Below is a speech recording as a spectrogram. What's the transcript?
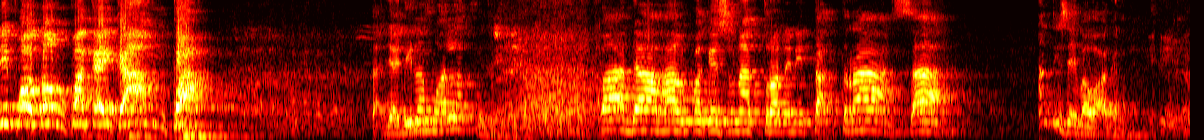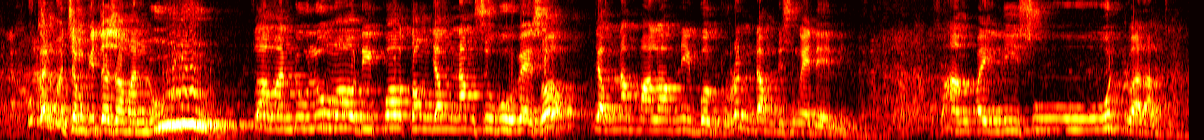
dipotong pakai kampak. Tak jadilah mualaf. Padahal pakai sunatron ini tak terasa. Nanti saya bawakan. Bukan macam kita zaman dulu. Zaman dulu mau dipotong jam 6 subuh besok, jam 6 malam nih berendam di Sungai Deli. Sampai lisut barang tuh.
